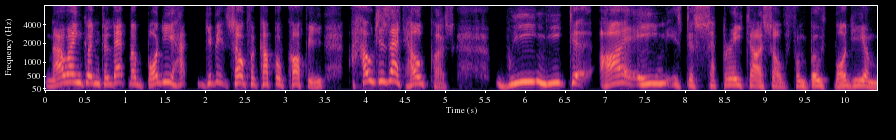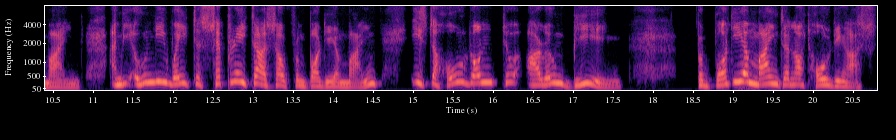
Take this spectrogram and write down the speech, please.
now I'm going to let my body ha- give itself a cup of coffee. How does that help us? we need to, our aim is to separate ourselves from both body and mind. And the only way to separate ourselves from body and mind is to hold on to our own being. The body and mind are not holding us,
